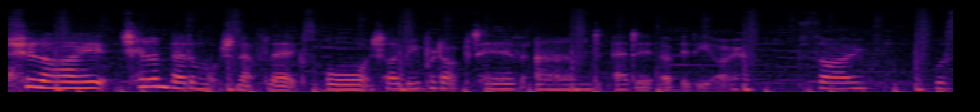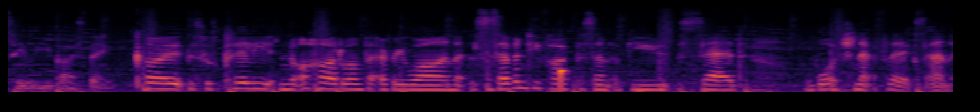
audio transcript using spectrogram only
should i chill in bed and watch netflix or should i be productive and edit a video so we'll see what you guys think. So this was clearly not a hard one for everyone. 75 percent of you said watch netflix and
